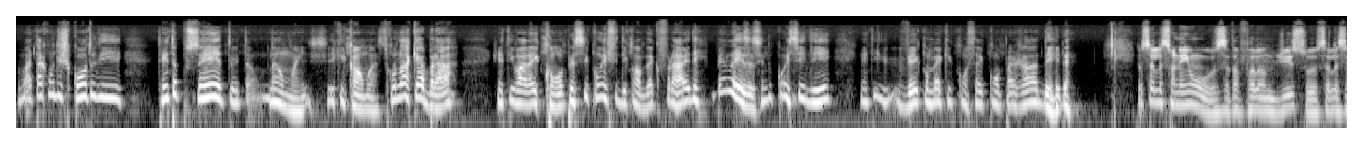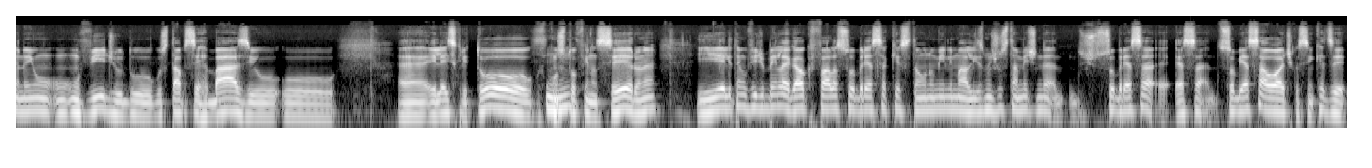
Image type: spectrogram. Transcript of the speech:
Mas tá com desconto de 30%, então, não, mãe, fique calma. Quando ela quebrar, a gente vai lá e compra. Se coincidir com a Black Friday, beleza. Se não coincidir, a gente vê como é que consegue comprar a geladeira. Eu selecionei um, você está falando disso, eu selecionei um, um- um vídeo do Gustavo Cerbasi, o, o, é, ele é escritor, Sim. consultor financeiro, né? E ele tem um vídeo bem legal que fala sobre essa questão no minimalismo, justamente né, sobre essa, essa, sobre essa ótica, assim, quer dizer,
